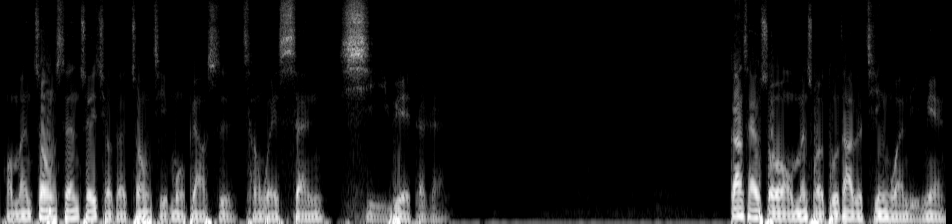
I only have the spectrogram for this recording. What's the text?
我们终身追求的终极目标是成为神喜悦的人。刚才所我们所读到的经文里面，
